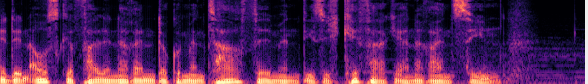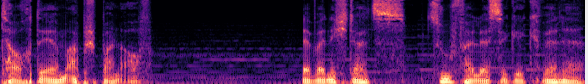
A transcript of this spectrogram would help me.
In den ausgefalleneren Dokumentarfilmen, die sich Kiffer gerne reinziehen, tauchte er im Abspann auf. Er war nicht als zuverlässige Quelle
